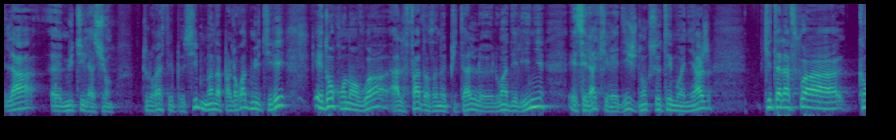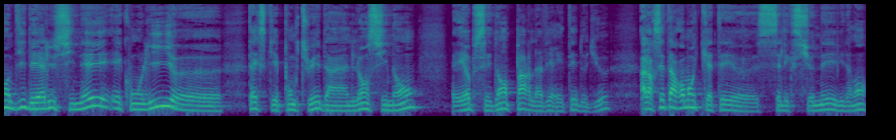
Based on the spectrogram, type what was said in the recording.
la euh, mutilation. Tout le reste est possible, mais on n'a pas le droit de mutiler. Et donc on envoie Alpha dans un hôpital euh, loin des lignes, et c'est là qu'il rédige donc ce témoignage qui est à la fois candide et halluciné, et qu'on lit, euh, texte qui est ponctué d'un lancinant et obsédant par la vérité de Dieu. Alors c'est un roman qui a été euh, sélectionné évidemment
